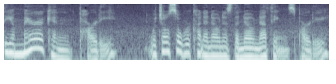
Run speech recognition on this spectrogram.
The American Party, which also were kind of known as the Know Nothings Party,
